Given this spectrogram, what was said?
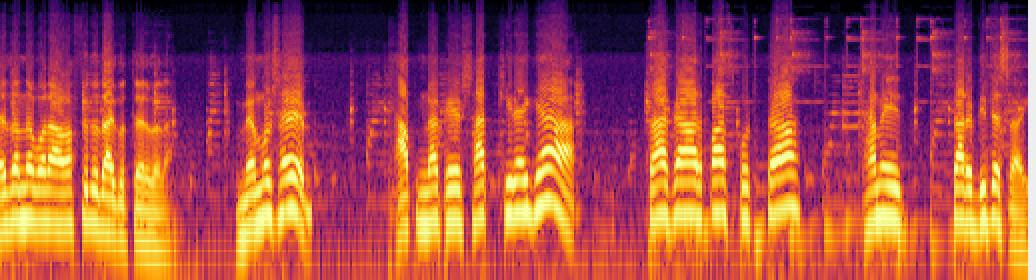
এই জন্য পরে আবার কিন্তু দায় করতে পারবে না। মেম্বার সাহেব আপনাকে সাক্ষী রেখা টাকা আর পাসপোর্টটা আমি তার দিতে চাই।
